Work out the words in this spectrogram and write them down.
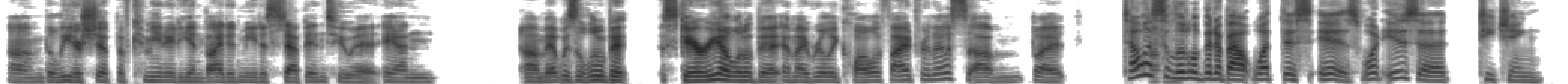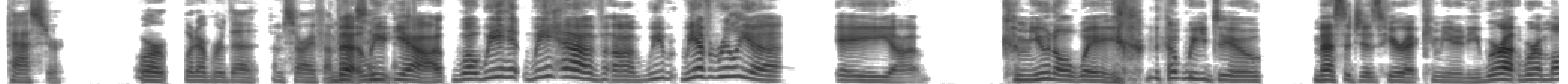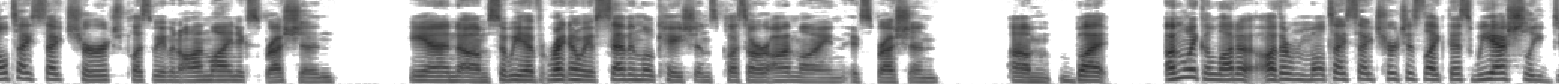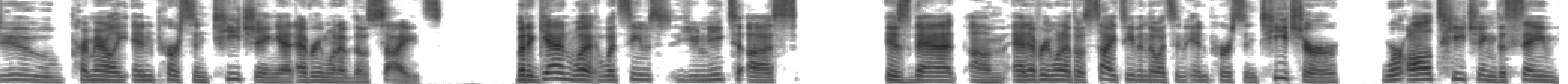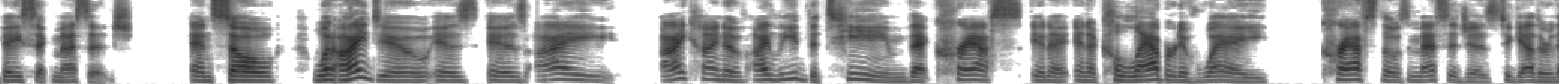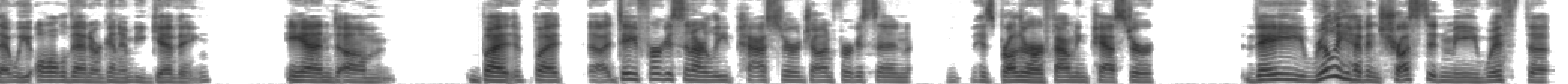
um, the leadership of community invited me to step into it. And um, it was a little bit scary, a little bit, am I really qualified for this? Um, but tell us a um little bit about what this is. What is a teaching pastor? Or whatever the I'm sorry if I'm the, not yeah. Well, we we have uh, we we have really a a uh, communal way that we do messages here at Community. We're a, we're a multi-site church, plus we have an online expression, and um, so we have right now we have seven locations plus our online expression. Um, but unlike a lot of other multi-site churches like this, we actually do primarily in-person teaching at every one of those sites. But again, what what seems unique to us is that um, at every one of those sites, even though it's an in-person teacher, we're all teaching the same basic message. And so what I do is is I I kind of I lead the team that crafts in a in a collaborative way crafts those messages together that we all then are going to be giving. And um but but uh, Dave Ferguson our lead pastor, Jon Ferguson, his brother our founding pastor, they really have entrusted me with the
